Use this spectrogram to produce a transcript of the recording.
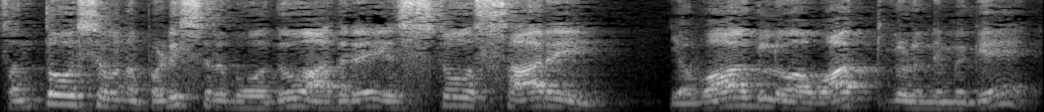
ಸಂತೋಷವನ್ನು ಪಡಿಸಿರಬಹುದು. ಆದರೆ ಎಷ್ಟೋ ಸಾರಿ ಯಾವಾಗಲೂ ಆ ವಾಕ್ಯಗಳು ನಿಮಗೆ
